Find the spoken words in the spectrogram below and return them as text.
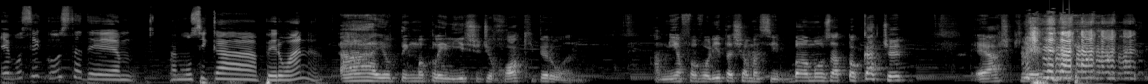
E você gosta de um, música peruana? Ah, eu tenho uma playlist de rock peruano. A minha favorita chama-se Vamos a Tocache. É, acho que é.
